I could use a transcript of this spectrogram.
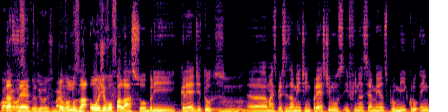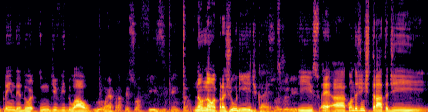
Qual tá que é o certo. assunto de hoje, Marcos? então vamos lá. Hoje eu vou falar sobre créditos, Uhum. Ah, mais precisamente empréstimos e financiamentos para o microempreendedor individual. Não é para pessoa física, então. Não, não, é para jurídica, Pessoa Edson. jurídica. Isso. É, a- quando a gente trata de,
